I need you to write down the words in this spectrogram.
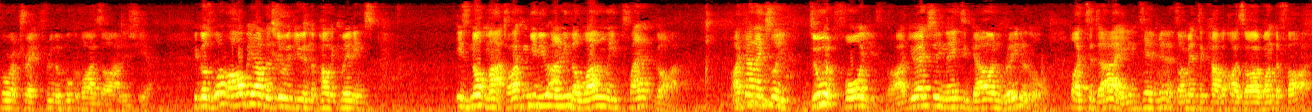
for a trek through the book of Isaiah this year? Because what I'll be able to do with you in the public meetings is not much. I can give you only the Lonely Planet guide. I can't actually do it for you, right? You actually need to go and read it all. Like today, in 10 minutes, I meant to cover Isaiah 1 to 5.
